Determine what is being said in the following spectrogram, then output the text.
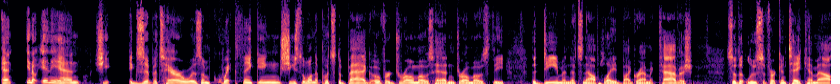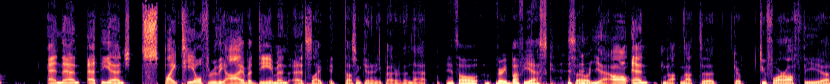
And, you know, in the end, she exhibits heroism, quick thinking. She's the one that puts the bag over Dromo's head, and Dromo's the, the demon that's now played by Graham McTavish, so that Lucifer can take him out and then at the end, spiked heel through the eye of a demon. It's like it doesn't get any better than that. It's all very Buffy esque. so yeah. Oh, and not not to go too far off the uh,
